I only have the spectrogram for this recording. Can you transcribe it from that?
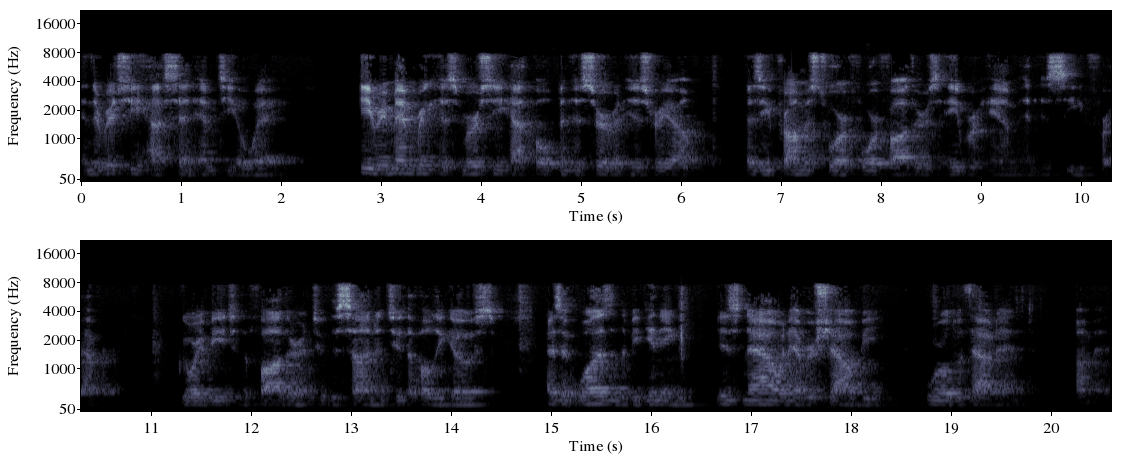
and the rich he hath sent empty away. He, remembering his mercy, hath opened his servant Israel, as he promised to our forefathers Abraham and his seed forever. Glory be to the Father, and to the Son, and to the Holy Ghost, as it was in the beginning, is now, and ever shall be, world without end. Amen.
